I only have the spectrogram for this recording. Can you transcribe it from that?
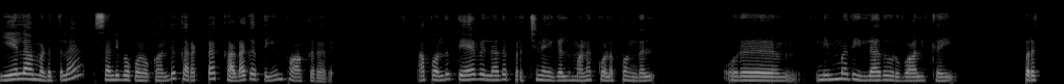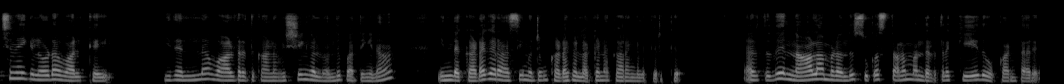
ஏழாம் இடத்துல சனி பகவான் உட்காந்து கரெக்டாக கடகத்தையும் பார்க்குறாரு அப்போ வந்து தேவையில்லாத பிரச்சனைகள் மனக்குழப்பங்கள் ஒரு நிம்மதி இல்லாத ஒரு வாழ்க்கை பிரச்சனைகளோட வாழ்க்கை இதெல்லாம் வாழ்கிறதுக்கான விஷயங்கள் வந்து பார்த்திங்கன்னா இந்த கடக ராசி மற்றும் கடக லக்கணக்காரங்களுக்கு இருக்குது அடுத்தது நாலாம் இடம் வந்து சுகஸ்தானம். அந்த இடத்துல கேது உட்காந்துட்டாரு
